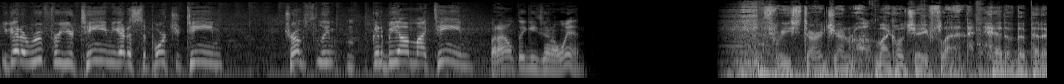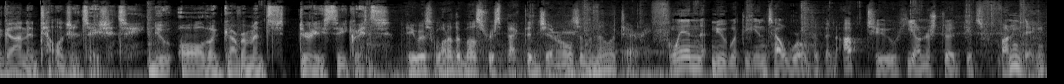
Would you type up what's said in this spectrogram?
You got to root for your team. You got to support your team. Trump's going to be on my team, but I don't think he's going to win. Three star general Michael J. Flynn, head of the Pentagon Intelligence Agency, knew all the government's dirty secrets. He was one of the most respected generals in the military. Flynn knew what the intel world had been up to, he understood its funding.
